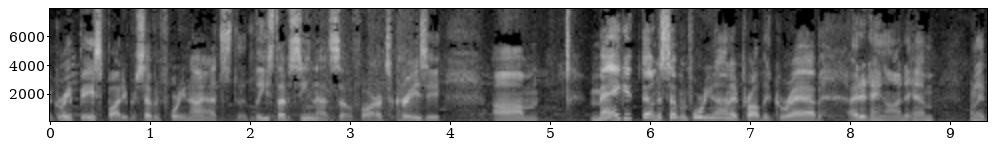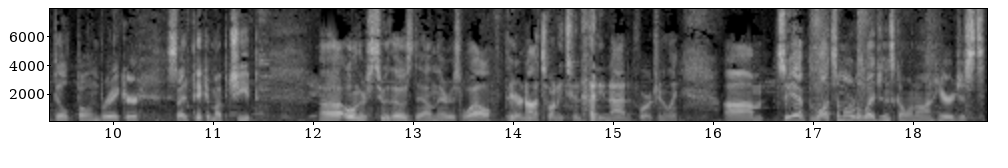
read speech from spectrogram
a great base body for 749. That's the least I've seen that so far. It's crazy. Um, Maggott down to 749. I'd probably grab. I did hang on to him when I built Bonebreaker, so I'd pick him up cheap. Uh, oh, and there's two of those down there as well. They are not 22.99, unfortunately. Um, so yeah, lots of Marvel Legends going on here. Just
